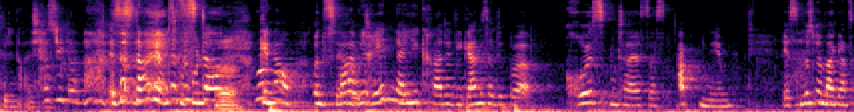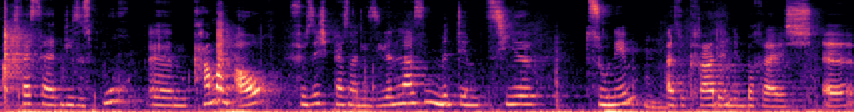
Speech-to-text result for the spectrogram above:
für den Ich Alltag. hab's wieder. Es ist da, wir haben es gefunden. da. Genau. Und zwar, wir reden ja hier gerade die ganze Zeit über größtenteils das Abnehmen. Jetzt müssen wir mal ganz kurz festhalten, dieses Buch ähm, kann man auch für sich personalisieren lassen mit dem Ziel zunehmen. Also gerade in dem Bereich äh,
